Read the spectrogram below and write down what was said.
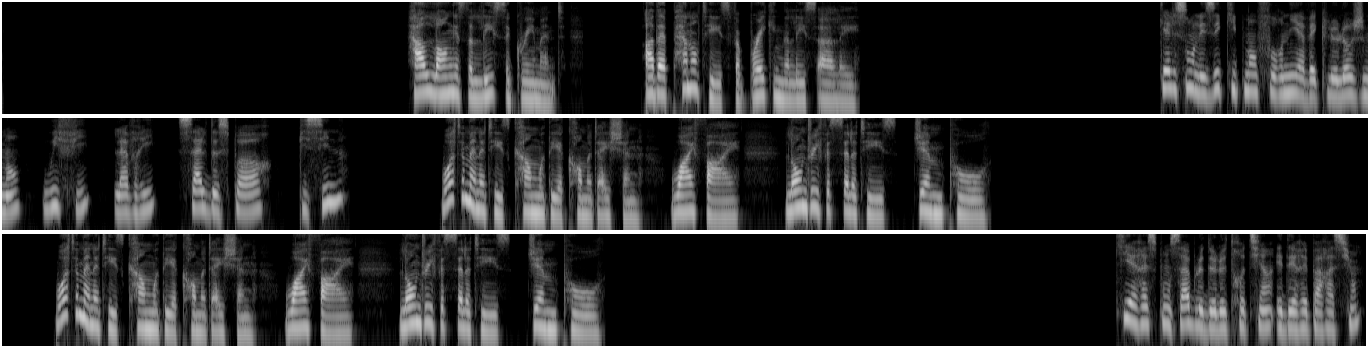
How long is the lease agreement? Are there penalties for breaking the lease early? Quels sont les équipements fournis avec le logement, Wi-Fi, laverie, salle de sport, piscine? What amenities come with the accommodation, Wi Fi, laundry facilities, gym, pool? What amenities come with the accommodation, Wi Fi, laundry facilities, gym, pool? Qui est responsable de l'entretien et des réparations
